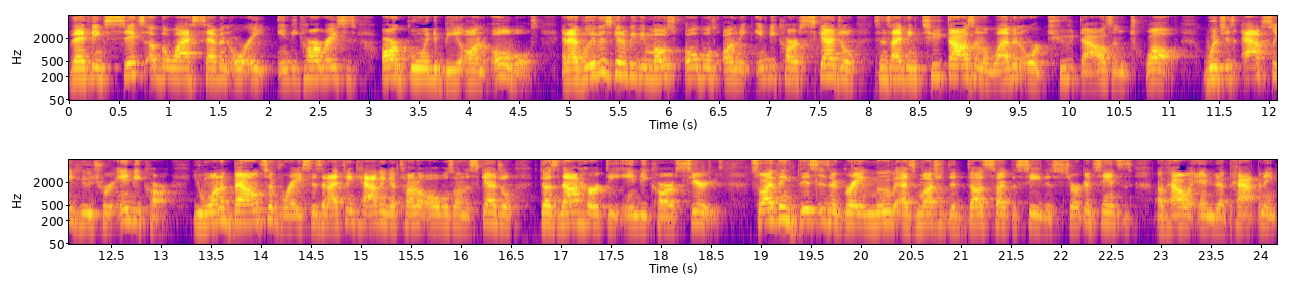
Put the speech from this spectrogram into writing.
that I think six of the last seven or eight IndyCar races are going to be on ovals. And I believe it's going to be the most ovals on the IndyCar schedule since I think 2011 or 2012, which is absolutely huge for IndyCar. You want a balance of races, and I think having a ton of ovals on the schedule does not hurt the IndyCar series. So I think this is a great move as much as it does suck to see the circumstances of how it ended up happening.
